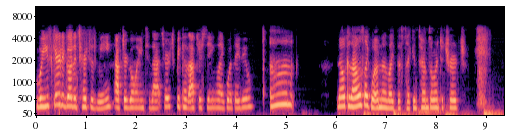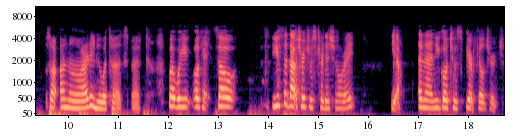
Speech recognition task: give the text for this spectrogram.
were you scared to go to church with me after going to that church? Because after seeing like what they do. um, no, because I was like one of like the second times I went to church, so I know. I already knew what to expect. But were you okay? So, you said that church was traditional, right? Yeah. And then you go to a spirit-filled church.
